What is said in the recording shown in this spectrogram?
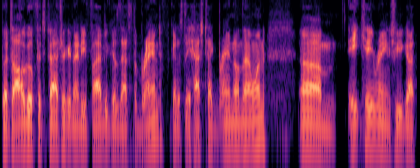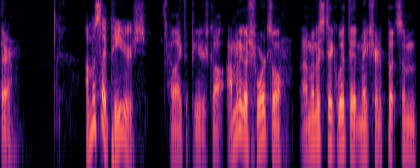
But I'll go Fitzpatrick at ninety five because that's the brand. Got to stay hashtag brand on that one. Um, eight K range. Who you got there? I'm gonna say Pieters. I like the Pieters call. I'm going to go Schwartzel. I'm going to stick with it and make sure to put some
